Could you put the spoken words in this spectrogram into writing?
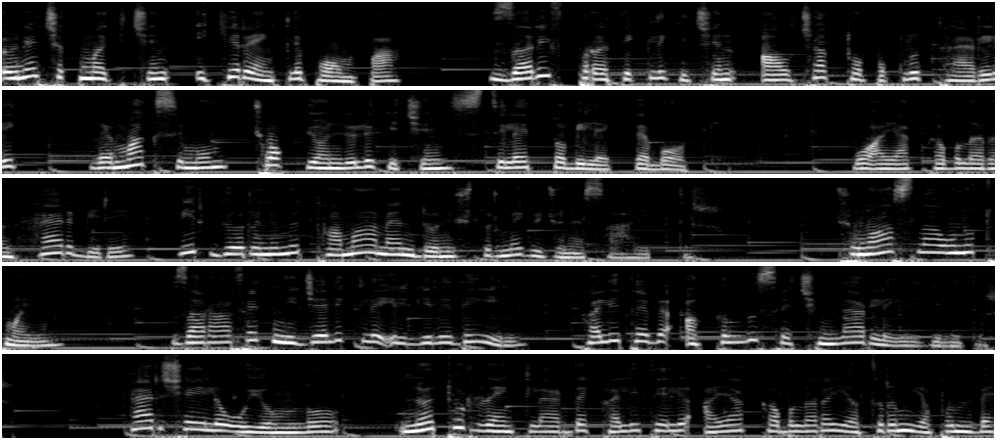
öne çıkmak için iki renkli pompa, zarif pratiklik için alçak topuklu terlik ve maksimum çok yönlülük için stiletto bilekte bot. Bu ayakkabıların her biri bir görünümü tamamen dönüştürme gücüne sahiptir. Şunu asla unutmayın. Zarafet nicelikle ilgili değil, kalite ve akıllı seçimlerle ilgilidir. Her şeyle uyumlu, nötr renklerde kaliteli ayakkabılara yatırım yapın ve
